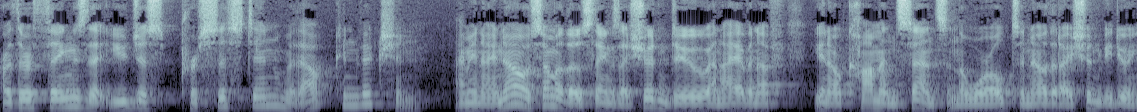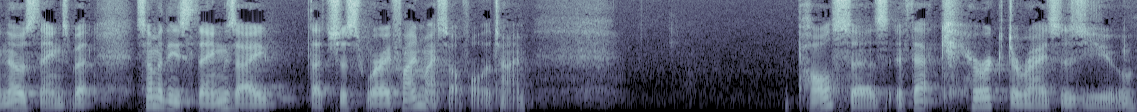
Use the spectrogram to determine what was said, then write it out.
Are there things that you just persist in without conviction? I mean, I know some of those things I shouldn't do, and I have enough, you know, common sense in the world to know that I shouldn't be doing those things. But some of these things, I that's just where I find myself all the time. Paul says, if that characterizes you,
